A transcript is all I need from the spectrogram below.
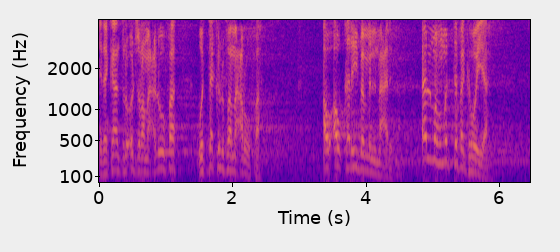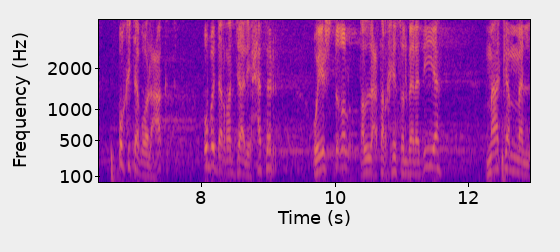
إذا كانت الأجرة معلوفة والتكلفة معروفة أو, أو قريبة من المعرفة. المهم اتفق وياه وكتبوا العقد وبدأ الرجال يحفر ويشتغل طلع ترخيص البلدية ما كمل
